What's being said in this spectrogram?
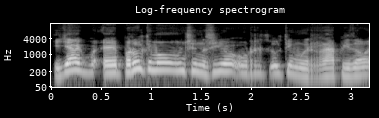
Y ya, eh, por último, un chismecillo último y rápido.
